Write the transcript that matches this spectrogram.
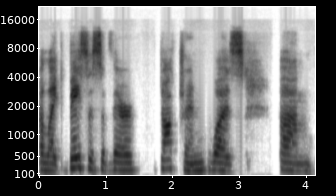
uh, like basis of their doctrine was um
